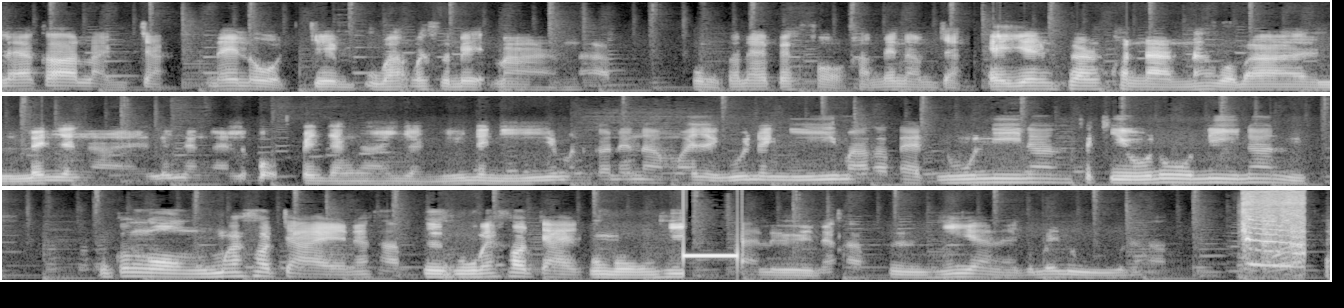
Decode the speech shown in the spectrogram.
แล้วก็หลังจากได้โหลดเกมอูมามุสเมะมานะครับ ผมก็ได้ไปขอคำแนะนำจากเอเย่นเพื่อนคนนั้นนะบอกว่าเล่นยังไงเล่นยังไงระบบเป็นยังไงอย่างนี้อย่างนี้ มันก็แนะนำมาอย่างนู้นอย่างนี้ มาตั้งแต่นู้นนี่นั่นสกิลนู่นนี่นั่นกูก็งงไม่เข้าใจนะครับ คือกูไม่เข้าใจกูงงที่ เลยนะครับ คือเฮียอะไรก็ไม่รู้นะครับแถ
